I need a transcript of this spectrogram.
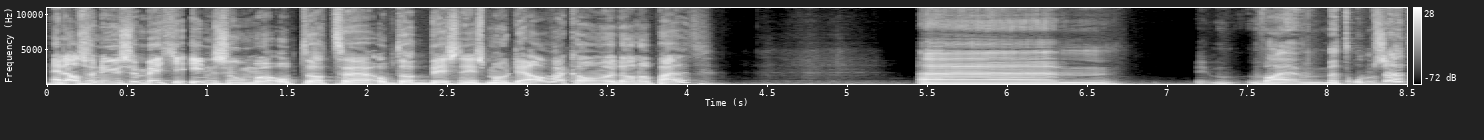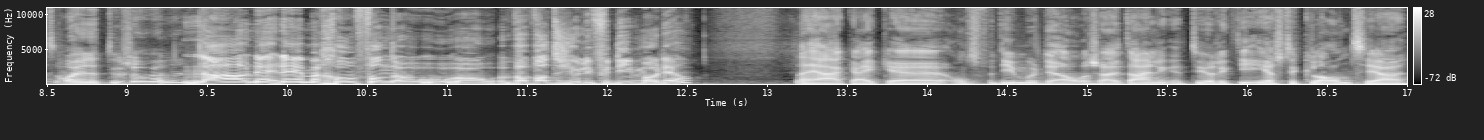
En als we nu eens een beetje inzoomen op dat, uh, op dat businessmodel, waar komen we dan op uit? Um, waar, met omzet, waar je naartoe zou willen? Nou, nee, nee maar gewoon van hoe, hoe, wat is jullie verdienmodel? Nou ja, kijk, uh, ons verdienmodel is uiteindelijk natuurlijk die eerste klant. Ja,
